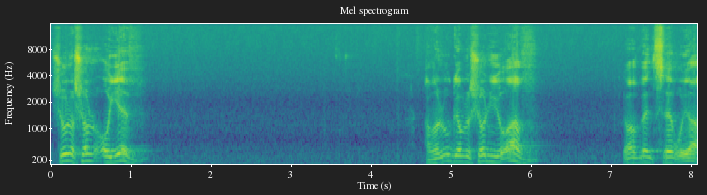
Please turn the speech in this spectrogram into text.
שהוא לשון אויב, אבל הוא גם לשון יואב, יואב בן צרויה,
